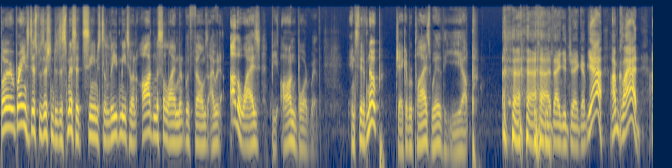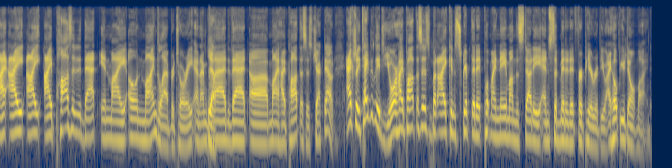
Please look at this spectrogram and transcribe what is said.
but my brain's disposition to dismiss it seems to lead me to an odd misalignment with films I would otherwise be on board with. Instead of nope, Jacob replies with yup. Thank you, Jacob. Yeah, I'm glad. I, I I I posited that in my own mind laboratory, and I'm Yeah. glad that uh, my hypothesis checked out. Actually, technically, it's your hypothesis, but I conscripted it, put my name on the study, and submitted it for peer review. I hope you don't mind.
